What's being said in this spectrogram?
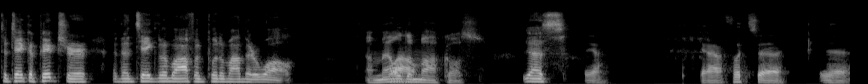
to take a picture and then take them off and put them on their wall. Imelda Wow. Marcos. Yes. Yeah, foot's uh, yeah,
